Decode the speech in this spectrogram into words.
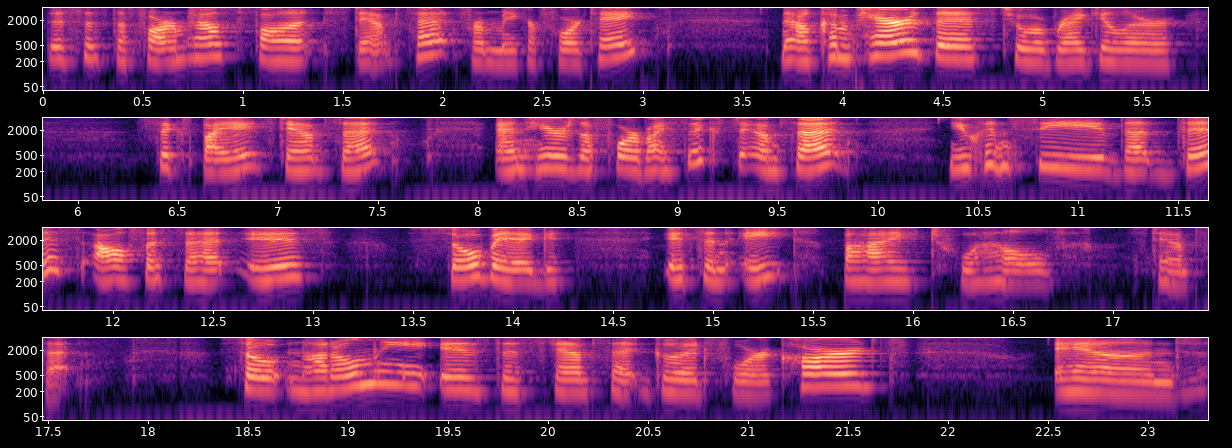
This is the farmhouse font stamp set from Maker Forte. Now compare this to a regular 6x8 stamp set and here's a 4x6 stamp set. You can see that this alpha set is so big. It's an 8 by 12 stamp set. So not only is this stamp set good for cards and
